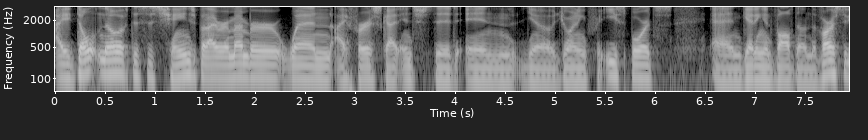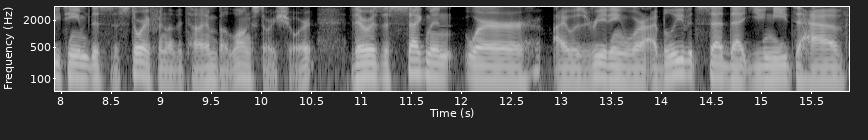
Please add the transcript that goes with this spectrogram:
I don't know if this has changed, but I remember when I first got interested in you know joining for esports and getting involved on the varsity team. This is a story for another time, but long story short, there was a segment where I was reading where I believe it said that you need to have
